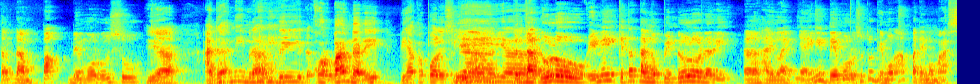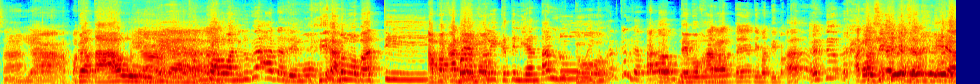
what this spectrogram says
Terdampak demo rusuh. Iya, ada nih berarti korban dari pihak kepolisian. Iya. Bentar dulu, ini kita tanggepin dulu dari eh, highlightnya. Ini demo rusuh tuh demo apa? Demo massa? Iya, apakah Gak tahu. Iya. Iya. Kan Polwan juga ada demo Iya. mengobati. Apakah demo- ketindihan tanduk Betul. itu kan kan nggak tahu. Atau demo karate tiba-tiba Ah. eh itu Atau polisi kan. Iya.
